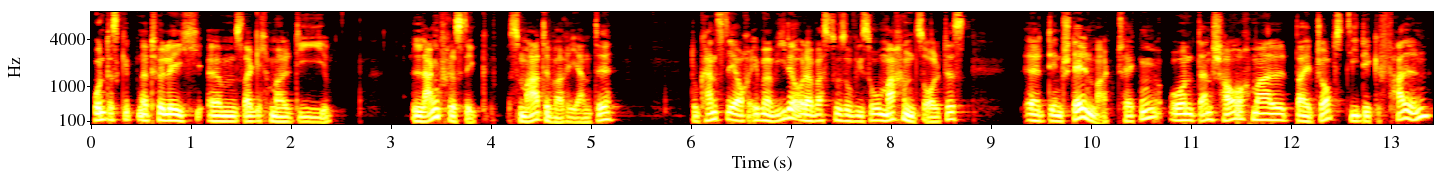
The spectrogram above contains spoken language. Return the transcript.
Und es gibt natürlich, ähm, sage ich mal, die langfristig smarte Variante. Du kannst dir auch immer wieder oder was du sowieso machen solltest, äh, den Stellenmarkt checken und dann schau auch mal bei Jobs, die dir gefallen,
